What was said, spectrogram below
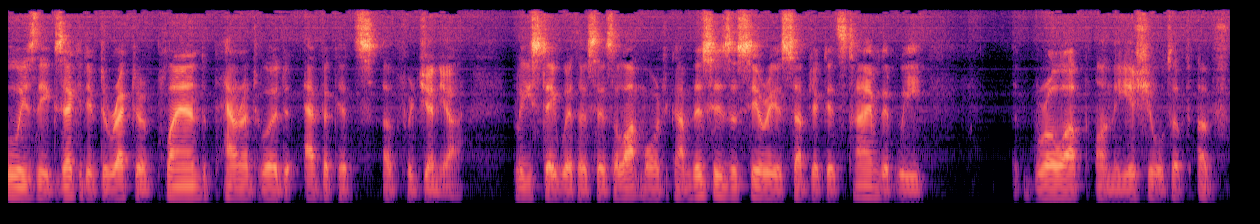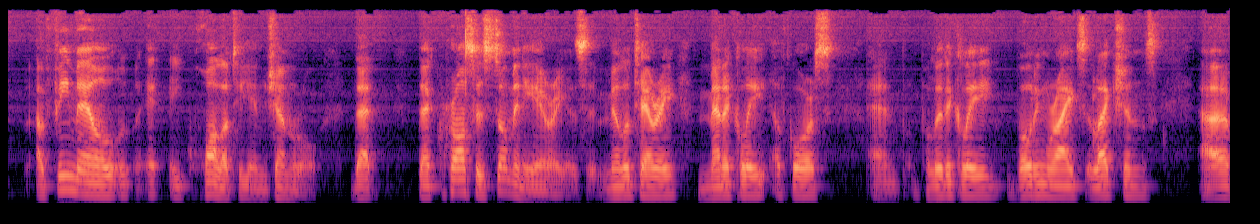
who is the Executive Director of Planned Parenthood Advocates of Virginia. Please stay with us. There's a lot more to come. This is a serious subject. It's time that we grow up on the issues of, of, of female equality in general that that crosses so many areas military, medically, of course, and politically, voting rights, elections. Uh,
